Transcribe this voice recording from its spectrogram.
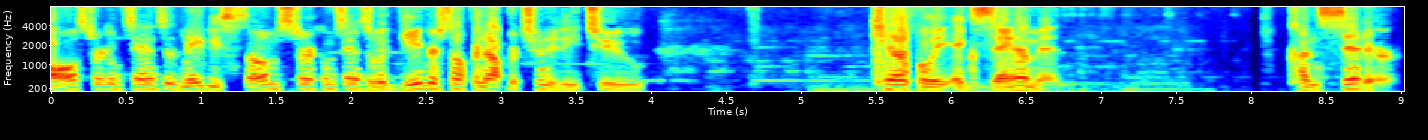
all circumstances, maybe some circumstances, but give yourself an opportunity to carefully examine, consider,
